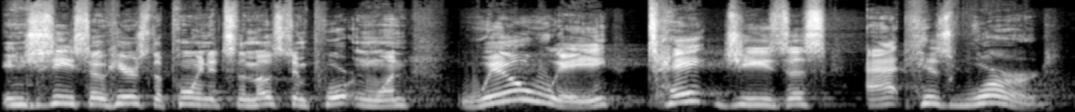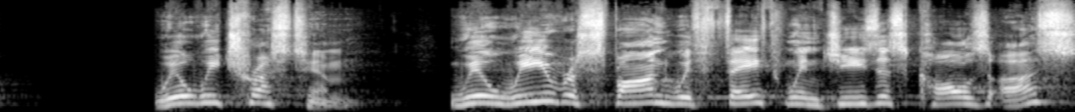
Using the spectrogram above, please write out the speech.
And you see, so here's the point it's the most important one. Will we take Jesus at his word? Will we trust him? Will we respond with faith when Jesus calls us?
